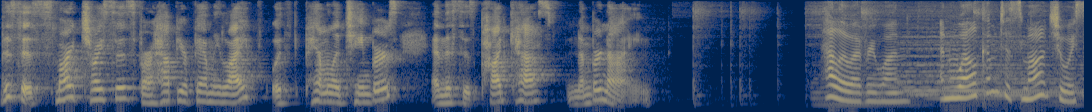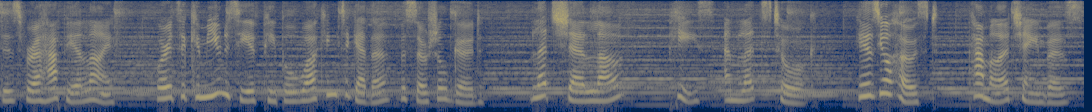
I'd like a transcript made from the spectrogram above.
This is Smart Choices for a Happier Family Life with Pamela Chambers, and this is podcast number nine. Hello, everyone, and welcome to Smart Choices for a Happier Life, where it's a community of people working together for social good. Let's share love, peace, and let's talk. Here's your host, Pamela Chambers.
